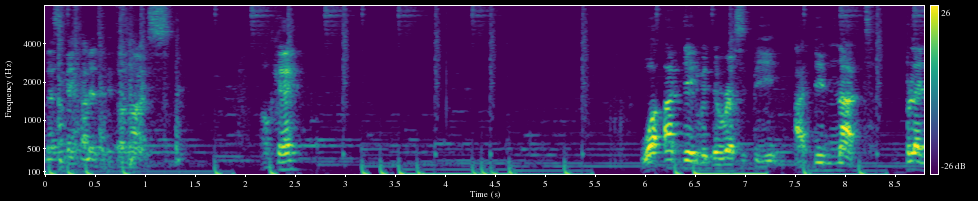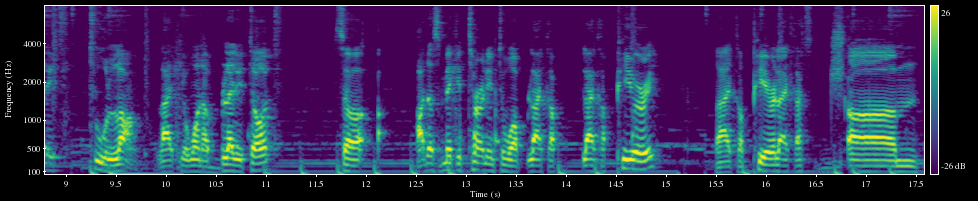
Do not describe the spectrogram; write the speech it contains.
Let's make a little bit of noise. Okay. What I did with the recipe, I did not blend it too long, like you wanna blend it out. So I just make it turn into a like a like a puree, like a pure like a um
